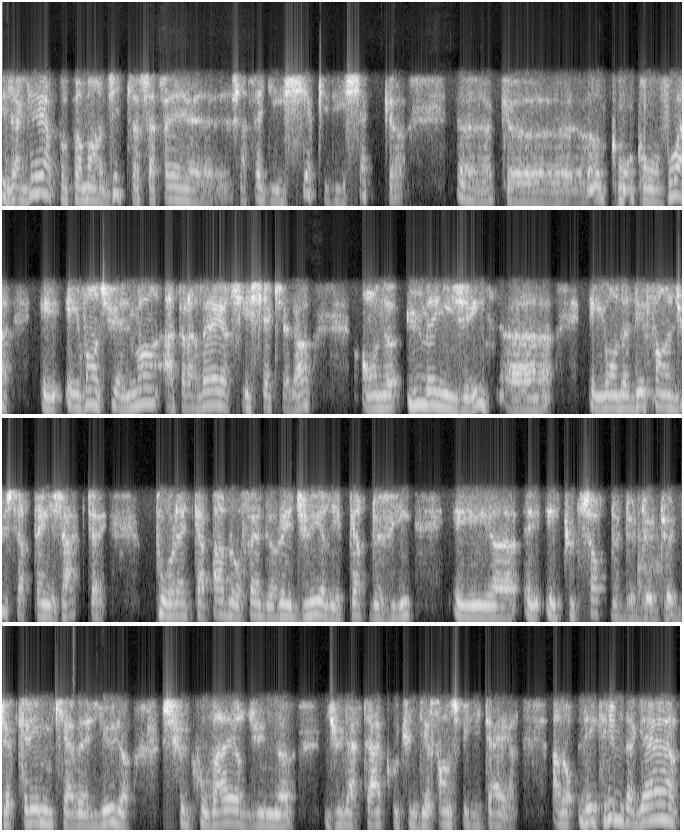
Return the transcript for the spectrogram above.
la guerre, proprement dite, là, ça fait ça fait des siècles et des siècles qu'on voit. Et éventuellement, à travers ces siècles-là, on a humanisé euh, et on a défendu certains actes pour être capable au fait de réduire les pertes de vie et, euh, et, toutes sortes de, de, de, de crimes qui avaient lieu là, sous le couvert d'une d'une attaque ou d'une défense militaire. Alors, les crimes de guerre,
